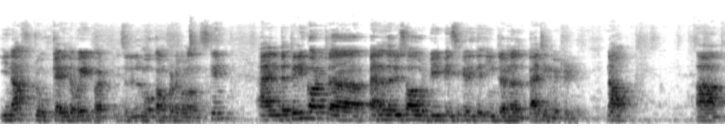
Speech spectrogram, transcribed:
enough to carry the weight but it's a little more comfortable on the skin. And the terrycotton uh, panel that you saw would be basically the internal batting material. Now uh,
